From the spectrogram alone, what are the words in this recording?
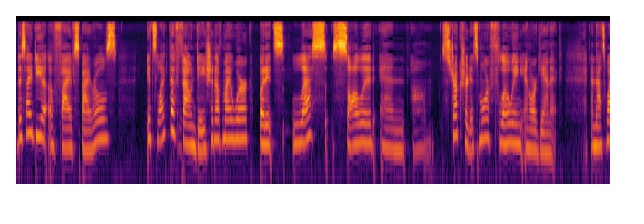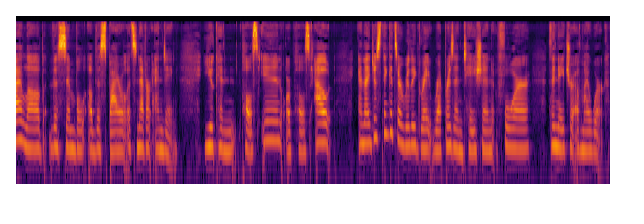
this idea of five spirals, it's like the foundation of my work, but it's less solid and um, structured. It's more flowing and organic. And that's why I love the symbol of the spiral. It's never ending. You can pulse in or pulse out. And I just think it's a really great representation for the nature of my work.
